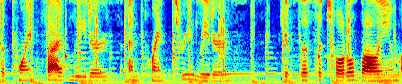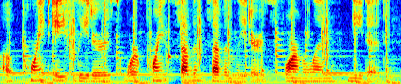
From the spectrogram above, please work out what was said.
the 0.5 liters and 0.3 liters gives us a total volume of 0.8 liters or 0.77 liters formalin needed.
